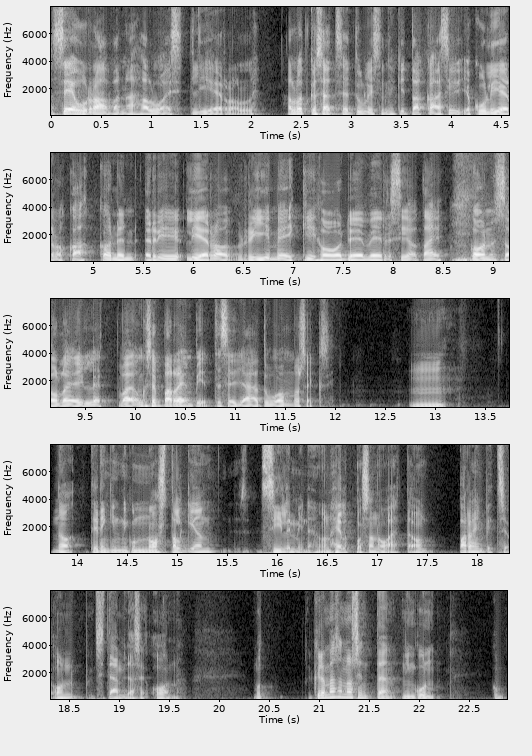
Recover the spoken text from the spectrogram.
seuraavana haluaisit Lierolle? Haluatko sä, että se tulisi jotenkin takaisin joku Liero 2, ri, Liero remake, HD-versio tai konsoleille, vai onko se parempi, että se jää tuommoiseksi? Mm, no tietenkin niin nostalgian silmin on helppo sanoa, että on parempi, että se on sitä, mitä se on. Mutta kyllä mä sanoisin, että niin kuin, kun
